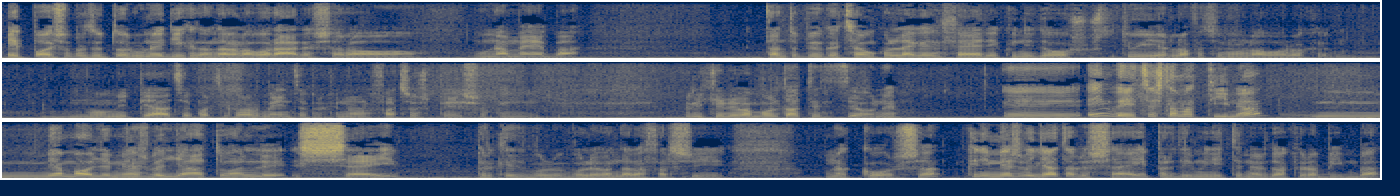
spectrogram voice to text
E poi soprattutto lunedì che devo andare a lavorare sarò una meba tanto più che c'è un collega in ferie quindi devo sostituirlo facendo un lavoro che non mi piace particolarmente perché non lo faccio spesso quindi richiedeva molta attenzione. E, e invece stamattina mm, mia moglie mi ha svegliato alle 6 perché voleva andare a farsi una corsa quindi mi ha svegliato alle 6 per dirmi di tenere d'occhio la bimba.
